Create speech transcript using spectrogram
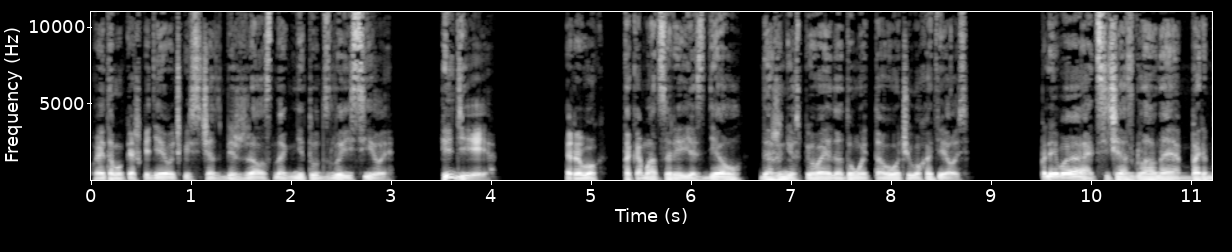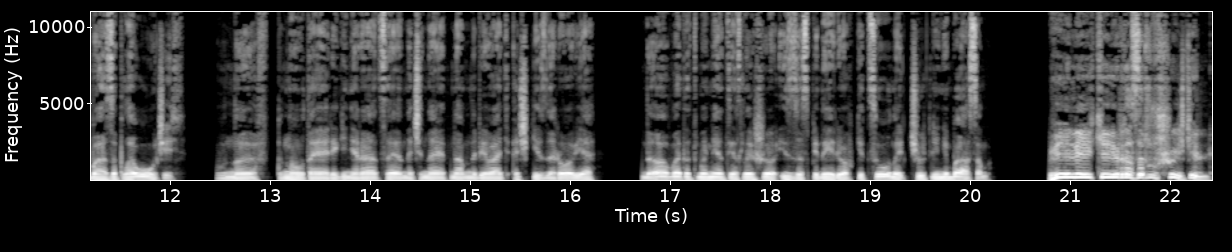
поэтому кошка-девочку сейчас безжалостно гнетут злые силы. Идея. Рывок Такамацари я сделал, даже не успевая додумать того, чего хотелось. Плевать, сейчас главное — борьба за плавучесть. Вновь пнутая регенерация начинает нам набивать очки здоровья, но в этот момент я слышу из-за спины рев Кицуны чуть ли не басом. «Великий разрушитель!»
